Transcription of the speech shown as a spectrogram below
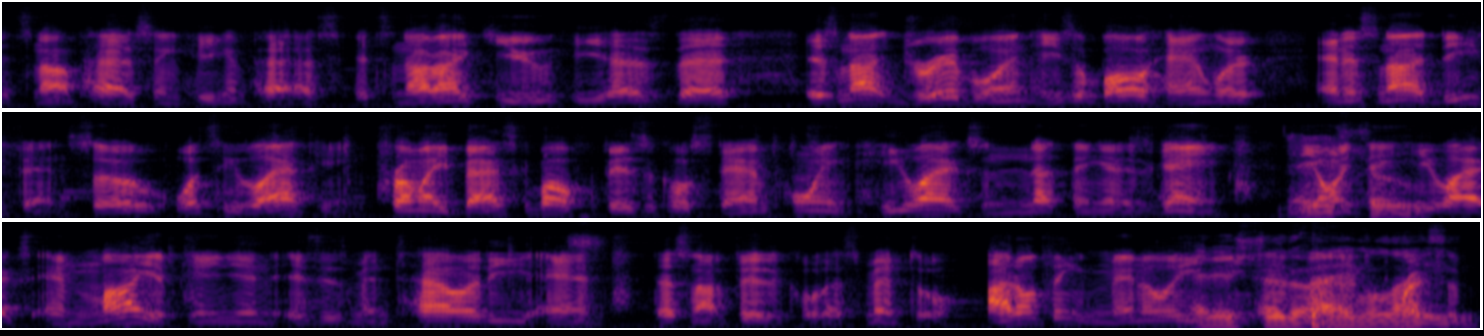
It's not passing, he can pass. It's not IQ, he has that. It's not dribbling, he's a ball handler. And it's not defense, so what's he lacking? From a basketball physical standpoint, he lacks nothing in his game. That the only true. thing he lacks, in my opinion, is his mentality, and that's not physical, that's mental. I don't think mentally That is he true has though. I ain't gonna lie to aggressive you.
